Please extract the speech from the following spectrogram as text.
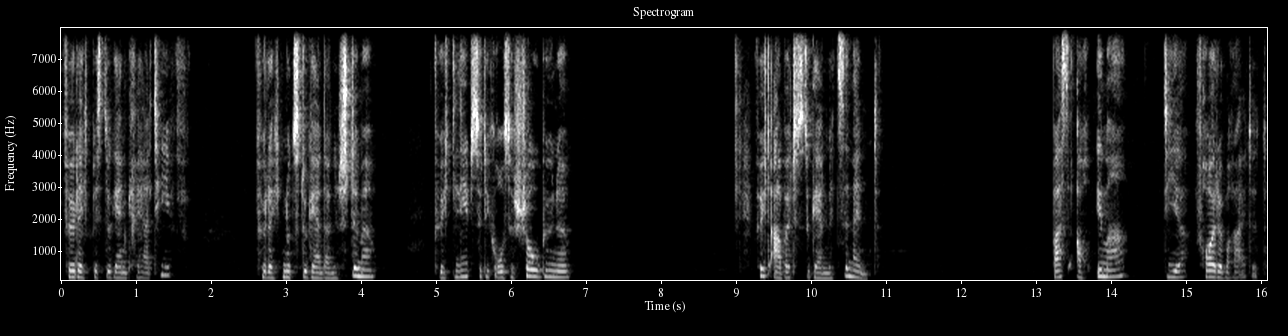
Vielleicht bist du gern kreativ. Vielleicht nutzt du gern deine Stimme. Vielleicht liebst du die große Showbühne. Vielleicht arbeitest du gern mit Zement. Was auch immer dir Freude bereitet.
